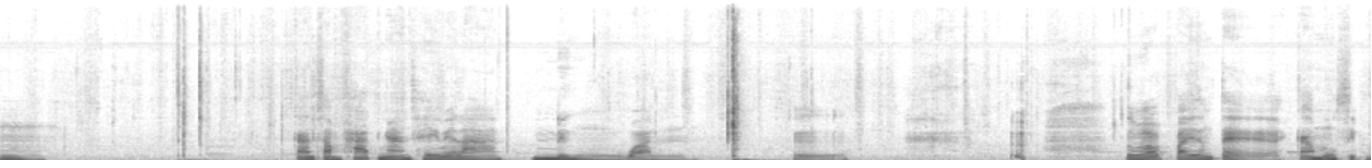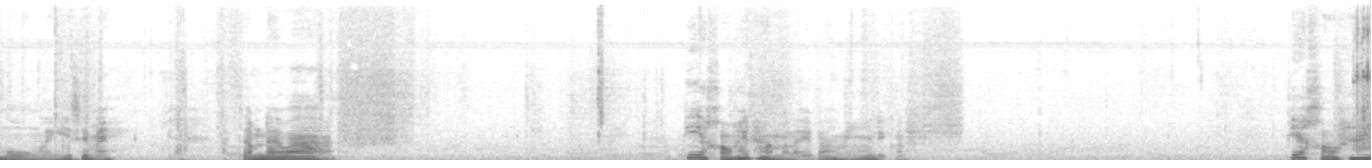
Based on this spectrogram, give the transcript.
อืม การสัมภาษณ์งานใช้เวลาหนึ่งวัน เออหรือว่าไปตั้งแต่เก้าโมงสิบโมงอะไรอย่างงี้ใช่ไหมจำได้ว่า พี่เขาให้ทำอะไรบ้างนะเดี๋ยวก่อนพี่เขาให้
